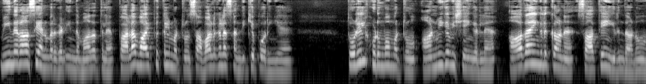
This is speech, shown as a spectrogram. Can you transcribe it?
மீனராசி அன்பர்கள் இந்த மாதத்தில் பல வாய்ப்புகள் மற்றும் சவால்களை சந்திக்க போகிறீங்க தொழில் குடும்பம் மற்றும் ஆன்மீக விஷயங்களில் ஆதாயங்களுக்கான சாத்தியம் இருந்தாலும்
